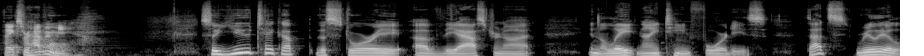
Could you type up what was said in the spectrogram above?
Thanks for having me. So, you take up the story of the astronaut in the late 1940s. That's really a,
